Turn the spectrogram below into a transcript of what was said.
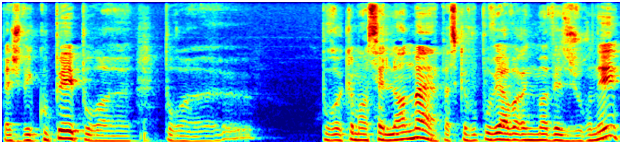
ben je vais couper pour, euh, pour, euh, pour recommencer le lendemain parce que vous pouvez avoir une mauvaise journée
